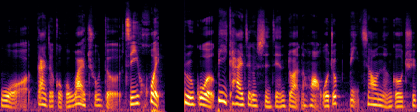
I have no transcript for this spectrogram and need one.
我带着狗狗外出的机会。如果避开这个时间段的话，我就比较能够去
